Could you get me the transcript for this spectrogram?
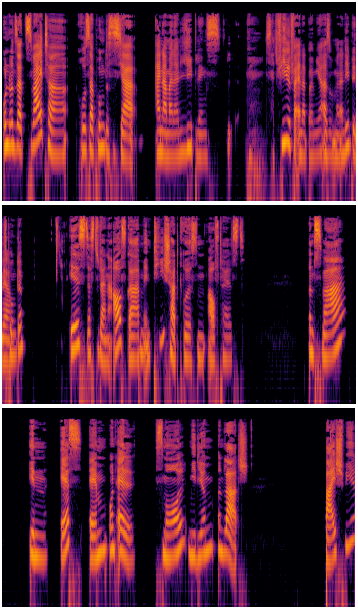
Und unser zweiter großer Punkt, das ist ja einer meiner Lieblings, das hat viel verändert bei mir, also meiner Lieblingspunkte, ist, dass du deine Aufgaben in T-Shirt-Größen aufteilst. Und zwar in S, M und L. Small, Medium und Large. Beispiel,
